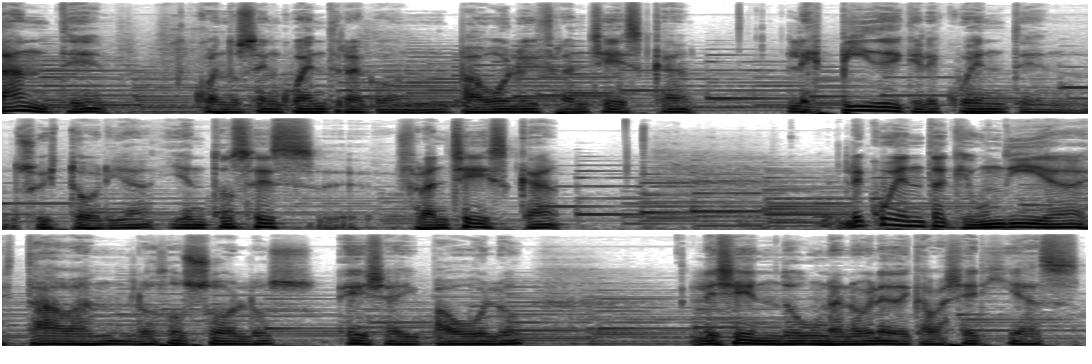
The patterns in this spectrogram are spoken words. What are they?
Dante, cuando se encuentra con Paolo y Francesca, les pide que le cuenten su historia y entonces eh, Francesca le cuenta que un día estaban los dos solos, ella y Paolo, leyendo una novela de caballerías,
